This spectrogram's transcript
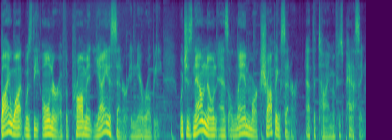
Biwott was the owner of the prominent Yaya Center in Nairobi, which is now known as a landmark shopping center at the time of his passing.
